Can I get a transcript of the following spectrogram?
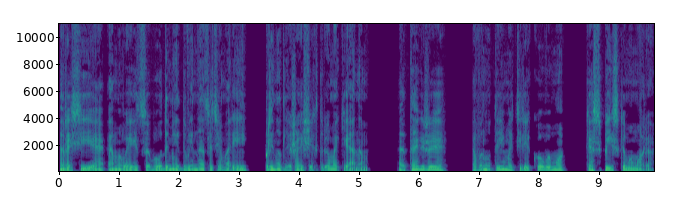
Россия омывается водами 12 морей, принадлежащих трем океанам, а также внутриматериковому Каспийскому морю.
